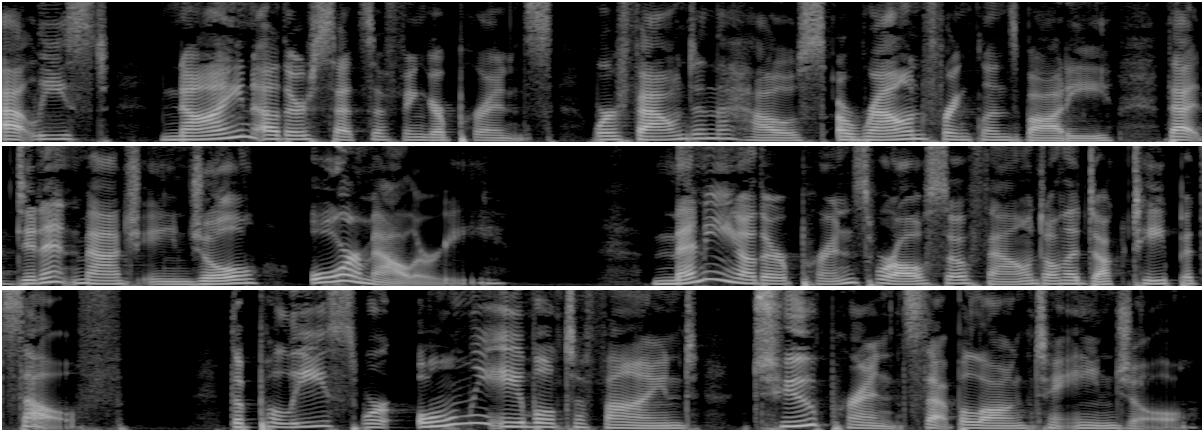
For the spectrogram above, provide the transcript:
At least nine other sets of fingerprints were found in the house around Franklin's body that didn't match Angel or Mallory. Many other prints were also found on the duct tape itself. The police were only able to find two prints that belonged to Angel.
